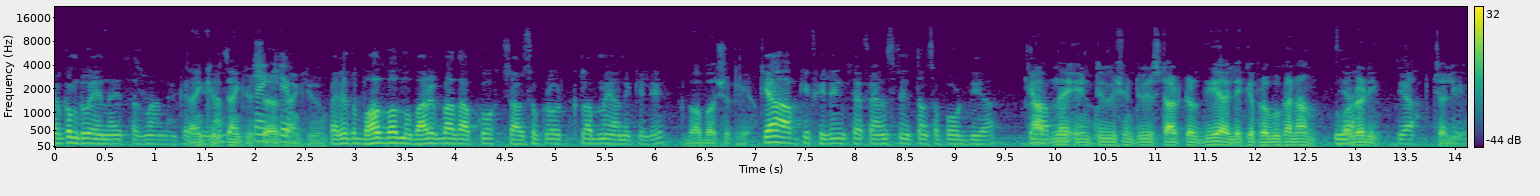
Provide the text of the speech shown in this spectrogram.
Welcome to N I Salman thank you thank you sir thank you पहले तो बहुत बहुत मुबारकबाद आपको 400 करोड़ क्लब में आने के लिए। बहुत बहुत शुक्रिया। क्या आपकी फीलिंग्स है? फैंस ने इतना सपोर्ट दिया? क्या आपने इंटरव्यू इंटरव्यू स्टार्ट कर दिया लेके प्रभु का नाम ऑलरेडी चलिए।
